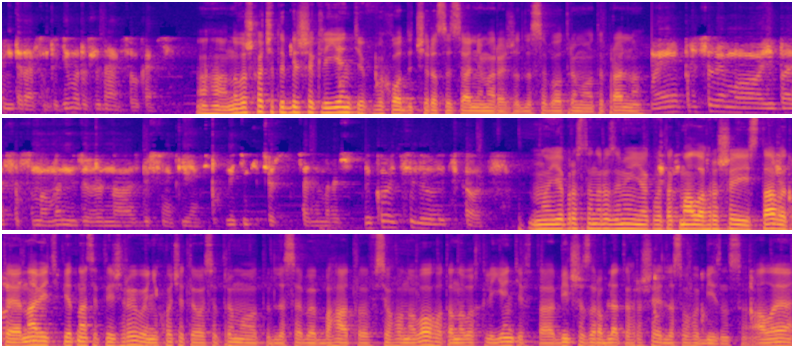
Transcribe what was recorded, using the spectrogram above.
інтересом, тоді ми розглядаємо цю вакансію. Ага, ну ви ж хочете більше клієнтів виходить через соціальні мережі для себе отримувати, правильно? Ми працюємо і без смо менеджери на збільшення клієнтів, не тільки через соціальні мережі. Якою цілею цікавитися? Ну я просто не розумію, як ви так мало грошей ставите, навіть 15 тисяч гривень, і хочете ось отримувати для себе багато всього нового та нових клієнтів та більше заробляти грошей для свого бізнесу. Але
